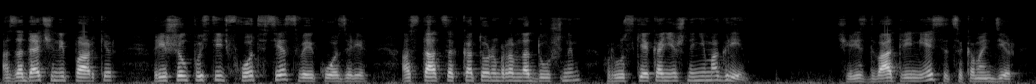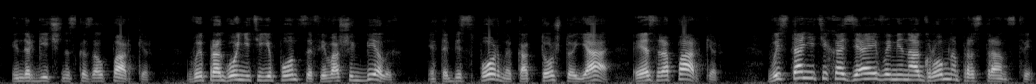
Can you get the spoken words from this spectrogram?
Озадаченный Паркер решил пустить в ход все свои козыри, остаться к которым равнодушным русские, конечно, не могли. «Через два-три месяца, командир», — энергично сказал Паркер, «вы прогоните японцев и ваших белых. Это бесспорно, как то, что я, Эзра Паркер. Вы станете хозяевами на огромном пространстве,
